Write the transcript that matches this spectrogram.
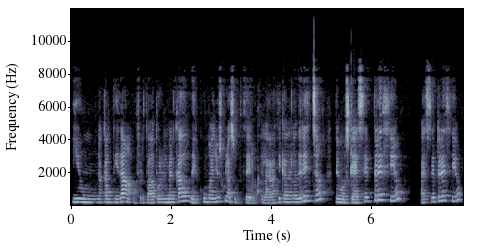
y una cantidad ofertada por el mercado de Q mayúscula sub 0. En la gráfica de la derecha vemos que a ese precio, a ese precio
